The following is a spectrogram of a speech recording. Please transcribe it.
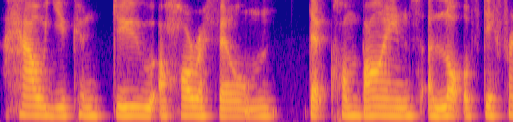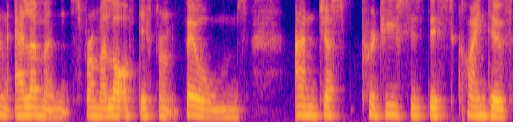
how you can do a horror film that combines a lot of different elements from a lot of different films and just produces this kind of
